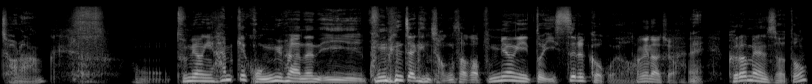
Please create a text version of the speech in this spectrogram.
저랑 어, 두 명이 함께 공유하는 이 국민적인 정서가 분명히 또 있을 거고요. 당연하죠. 네, 그러면서도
